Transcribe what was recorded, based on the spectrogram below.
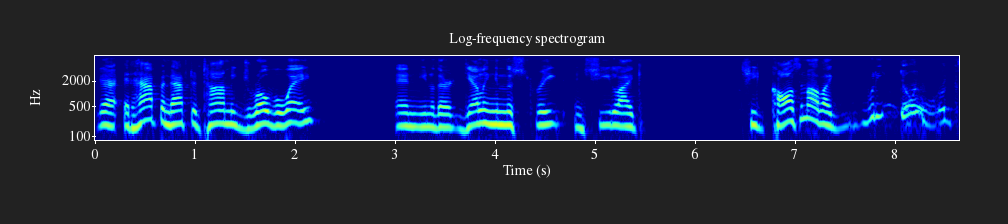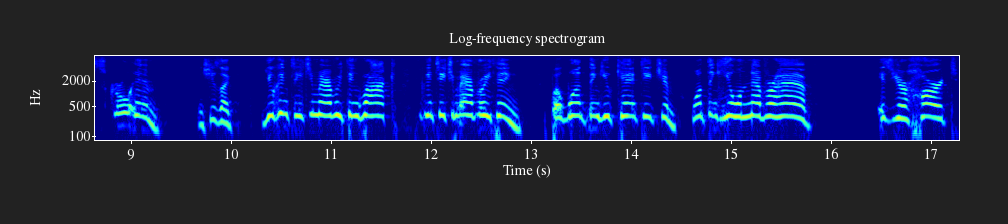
Yeah, it happened after Tommy drove away, and you know they're yelling in the street, and she like, she calls him out like, "What are you doing? Like, screw him!" And she's like, "You can teach him everything, Rock. You can teach him everything, but one thing you can't teach him, one thing he will never have, is your heart,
